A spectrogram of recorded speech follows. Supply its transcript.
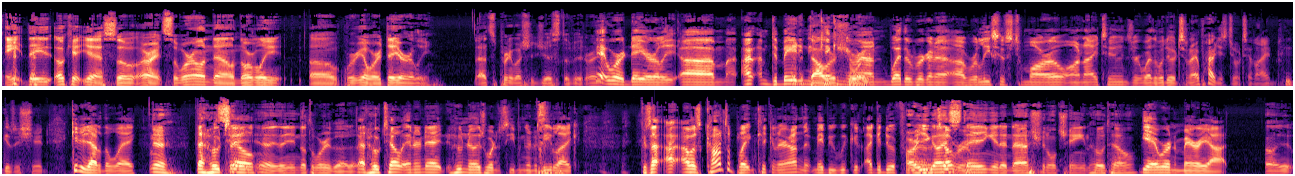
Eight days. Okay, yeah. So all right. So we're on now. Normally, uh, we're yeah we're a day early. That's pretty much the gist of it, right? Yeah, we're a day early. Um, I, I'm debating and kicking short. around whether we're going to uh, release this tomorrow on iTunes or whether we'll do it tonight. I'll probably just do it tonight. Who gives a shit? Get it out of the way. Yeah. That hotel, yeah, don't have to worry about it. that hotel internet. Who knows what it's even going to be like? Because I, I, I was contemplating kicking around that maybe we could. I could do it from Are you guys room. staying in a national chain hotel? Yeah, we're in a Marriott. Oh,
